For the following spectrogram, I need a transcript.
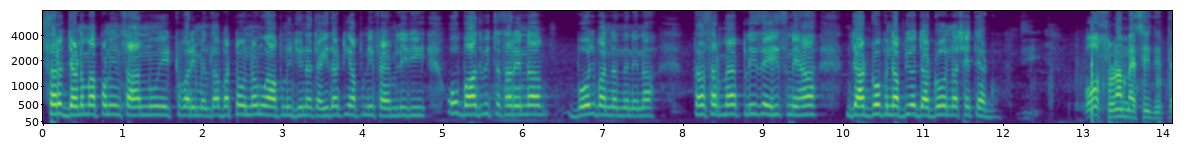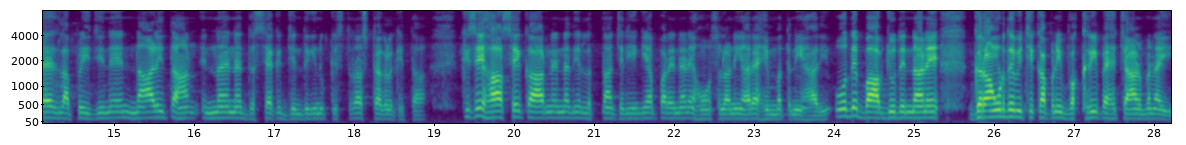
ਸਰ, ਜਨਮ ਆਪਾਂ ਨੂੰ ਇਨਸਾਨ ਨੂੰ ਇੱਕ ਵਾਰੀ ਮਿਲਦਾ ਬਟ ਉਹਨਾਂ ਨੂੰ ਆਪ ਨੂੰ ਜੀਣਾ ਚਾਹੀਦਾ ਕਿ ਆਪਣੀ ਫੈਮਿਲੀ ਦੀ, ਉਹ ਬਾਅਦ ਵਿੱਚ ਸਰ ਇੰਨਾ ਬੋਝ ਬਣ ਜਾਂਦੇ ਨੇ ਨਾ। ਤਾਂ ਸਰ, ਮੈਂ ਪਲੀਜ਼ ਇਹੀ ਸੁਨੇਹਾ, ਜਾਗੋ ਪੰਜਾਬੀਓ, ਜਾਗੋ, ਨਸ਼ੇ 'ਤੇ ਤਿਆਗੋ। ਬਹੁਤ ਸੋਹਣਾ ਮੈਸੇਜ ਦਿੱਤਾ ਹੈ ਲਾਪਰੀ ਜੀ ਨੇ। ਨਾਲ ਹੀ ਤਾਂ ਇਹਨਾਂ ਇਹਨਾਂ ਦੱਸਿਆ ਕਿ ਜ਼ਿੰਦਗੀ ਨੂੰ ਕਿਸ ਤਰ੍ਹਾਂ ਸਟਰਗਲ ਕੀਤਾ। ਕਿਸੇ ਹਾਦਸੇ ਕਾਰਨ ਇਹਨਾਂ ਦੀਆਂ ਲੱਤਾਂ ਚਲੀਆਂ ਗਈਆਂ, ਪਰ ਇਹਨਾਂ ਨੇ ਹੌਸਲਾ ਨਹੀਂ ਹਾਰਿਆ, ਹਿੰਮਤ ਨਹੀਂ ਹਾਰੀ। ਉਹਦੇ ਬਾਵਜੂਦ ਇਹਨਾਂ ਨੇ ਗਰਾਊਂਡ ਦੇ ਵਿੱਚ ਇੱਕ ਆਪਣੀ ਵੱਖਰੀ ਪਹਿਚਾਣ ਬਣਾਈ।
